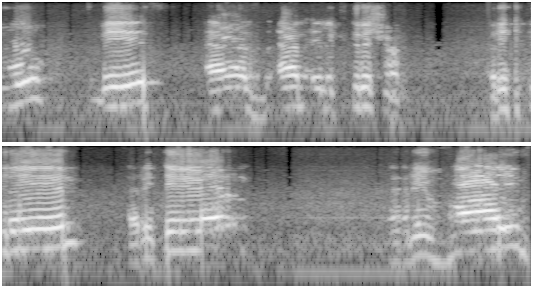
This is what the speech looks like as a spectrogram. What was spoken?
to space as an electrician. Retrain, return, revise,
